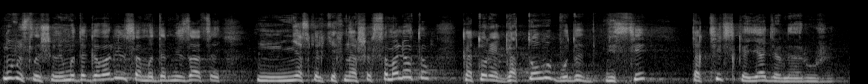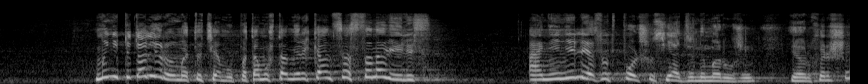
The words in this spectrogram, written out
Ну, вы слышали, мы договорились о модернизации нескольких наших самолетов, которые готовы будут нести тактическое ядерное оружие. Мы не педалируем эту тему, потому что американцы остановились. Они не лезут в Польшу с ядерным оружием. Я говорю, хорошо.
